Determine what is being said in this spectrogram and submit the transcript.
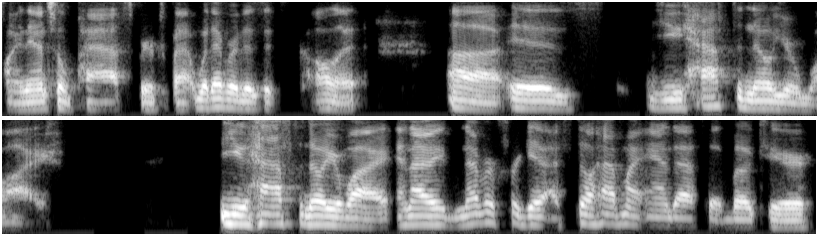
financial path, spiritual path, whatever it is that you call it, uh, is you have to know your why, you have to know your why. And I never forget, I still have my and asset book here.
